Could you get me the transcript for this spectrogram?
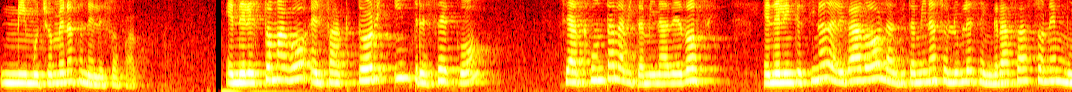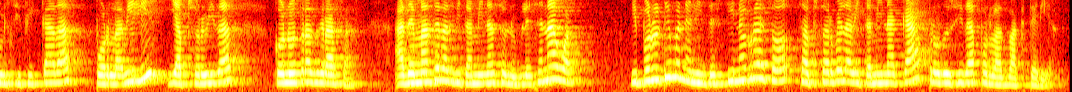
ni mucho menos en el esófago. En el estómago, el factor intreseco se adjunta a la vitamina D12. En el intestino delgado, las vitaminas solubles en grasas son emulsificadas por la bilis y absorbidas con otras grasas, además de las vitaminas solubles en agua. Y por último, en el intestino grueso se absorbe la vitamina K producida por las bacterias.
